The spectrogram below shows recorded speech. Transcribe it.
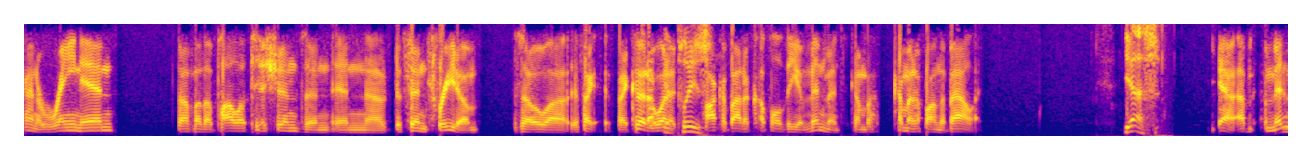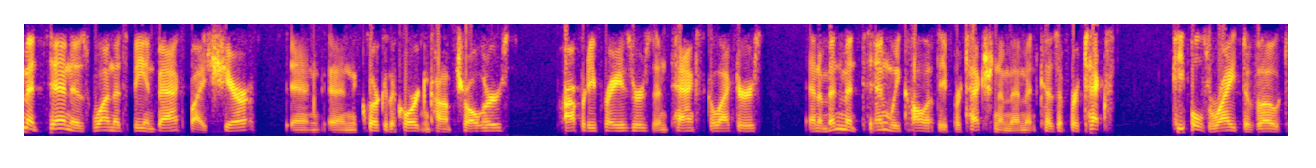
kind of rein in some of the politicians and and uh, defend freedom. So, uh, if I if I could, I want Yeah, to please. talk about a couple of the amendments come, coming up on the ballot. Yes, Yeah, um, Amendment 10 is one that's being backed by sheriffs and, and clerk of the court and comptrollers, property appraisers, and tax collectors. And Amendment 10, we call it the Protection Amendment because it protects people's right to vote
